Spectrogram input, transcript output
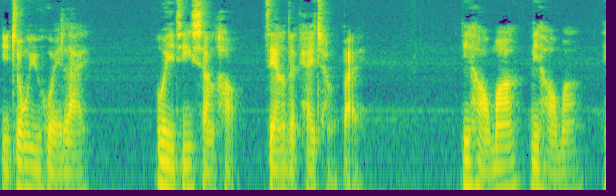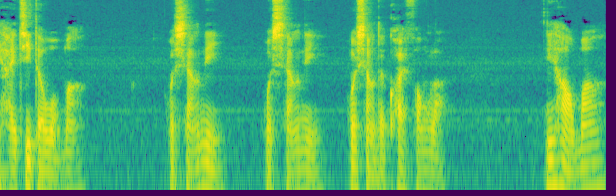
你终于回来，我已经想好怎样的开场白。你好吗？你好吗？你还记得我吗？我想你，我想你。我想的快疯了，你好吗？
